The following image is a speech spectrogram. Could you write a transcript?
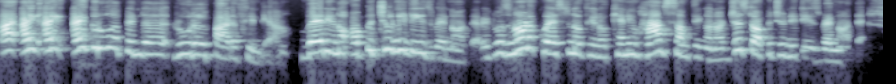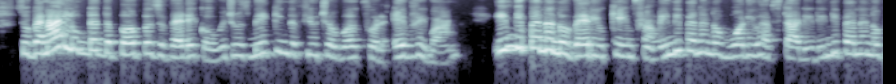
I, I, I grew up in the rural part of India where, you know, opportunities were not there. It was not a question of, you know, can you have something or not? Just opportunities were not there. So when I looked at the purpose of Adecco, which was making the future work for everyone, independent of where you came from, independent of what you have studied, independent of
